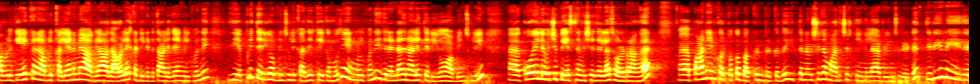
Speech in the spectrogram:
அவளுக்கு ஏற்க அவளுக்கு கல்யாணமே ஆகலை. அது அவளே கட்டிக்கிட்ட தாலி தான் எங்களுக்கு வந்து இது எப்படி தெரியும் அப்படின்னு சொல்லி கதிர் கேட்கும்போது எங்களுக்கு வந்து இது ரெண்டாவது நாளே தெரியும் அப்படின்னு சொல்லி கோயிலில் வச்சு பேசின விஷயத்தெல்லாம் சொல்கிறாங்க பாண்டியனுக்கு ஒரு பக்கம் பக்குன்னு இருக்குது. இத்தனை விஷயத்த மறைச்சிருக்கீங்களே அப்படின்னு சொல்லிட்டு திடீர்னு இது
